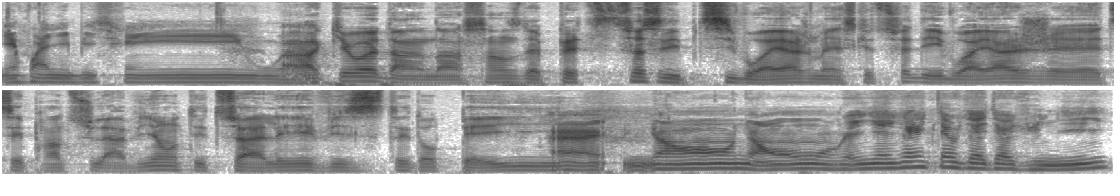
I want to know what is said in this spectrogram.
des fois à l'épicerie. Ou, euh, Ah, ok, ouais, dans, dans le sens de petit. Ça, c'est des petits voyages, mais est-ce que tu fais des voyages, euh, tu sais, prends-tu l'avion? T'es-tu allé visiter d'autres pays? euh, non, non. J'ai déjà été aux États-Unis,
